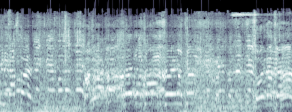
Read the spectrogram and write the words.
মিনিট রাস্তায় সৈরাচার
